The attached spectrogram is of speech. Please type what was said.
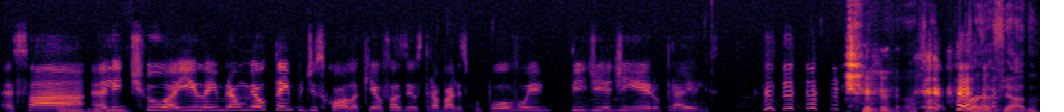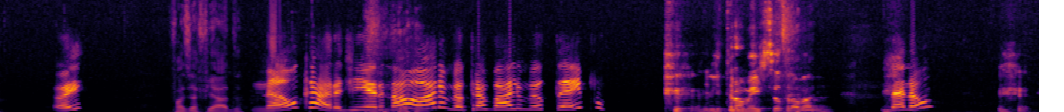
essa Hum. L2 aí lembra o meu tempo de escola, que eu fazia os trabalhos pro povo e pedia dinheiro pra eles. Ah, fa- Fazia fiado? Oi? Fazia fiado? Não, cara, dinheiro na hora, meu trabalho, meu tempo. Literalmente seu trabalho. né? Não é não?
